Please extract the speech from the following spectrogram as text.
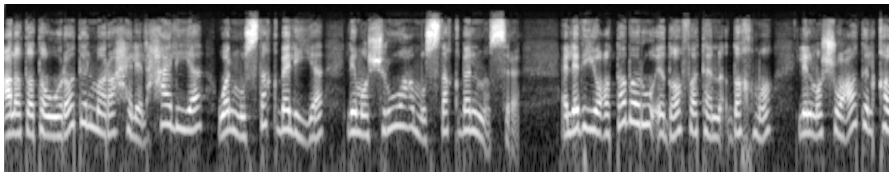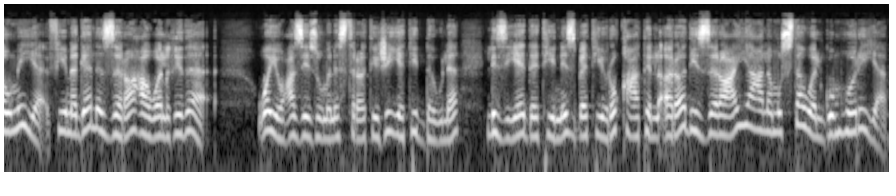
على تطورات المراحل الحالية والمستقبلية لمشروع مستقبل مصر الذي يعتبر إضافة ضخمة للمشروعات القومية في مجال الزراعة والغذاء. ويعزز من استراتيجية الدولة لزيادة نسبة رقعة الأراضي الزراعية على مستوى الجمهورية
